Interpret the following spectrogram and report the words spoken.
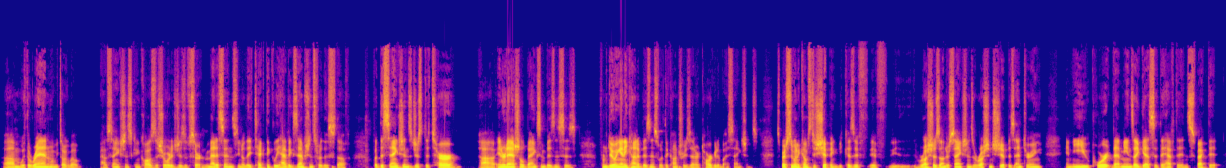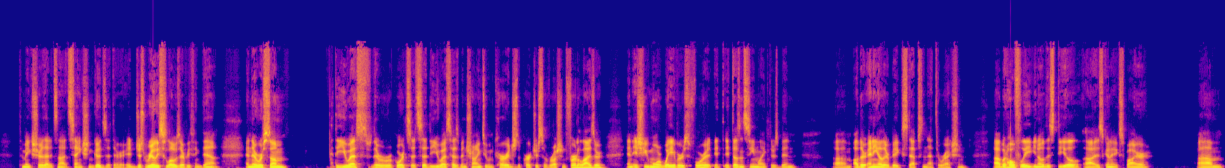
um, with Iran, when we talk about how sanctions can cause the shortages of certain medicines, you know, they technically have exemptions for this stuff, but the sanctions just deter uh, international banks and businesses from doing any kind of business with the countries that are targeted by sanctions, especially when it comes to shipping. Because if if Russia's under sanctions, a Russian ship is entering an EU port, that means, I guess, that they have to inspect it to make sure that it's not sanctioned goods that they're. It just really slows everything down. And there were some. The U.S. There were reports that said the U.S. has been trying to encourage the purchase of Russian fertilizer and issue more waivers for it. It, it doesn't seem like there's been um, other any other big steps in that direction. Uh, but hopefully, you know, this deal uh, is going to expire. Um,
